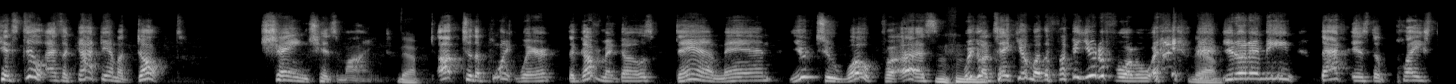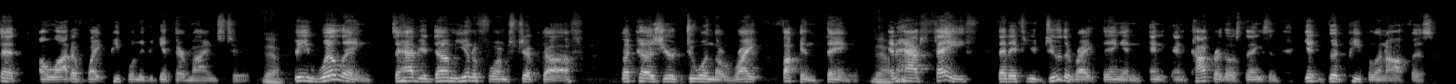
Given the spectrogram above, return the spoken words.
can still, as a goddamn adult, change his mind. Yeah. Up to the point where the government goes, damn, man, you too woke for us. Mhm. We're going to take your motherfucking uniform away. Yeah. you know what I mean? That is the place that a lot of white people need to get their minds to. Yeah. Be willing to have your dumb uniform stripped off because you're doing the right fucking thing Yeah. and have faith that if you do the right thing and, and, and conquer those things and get good people in office,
